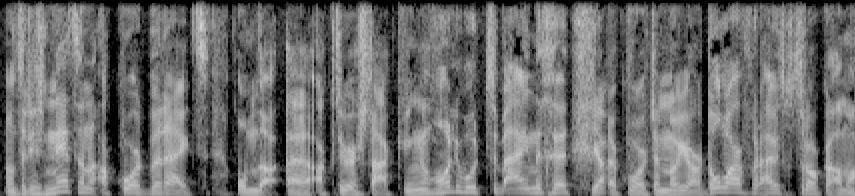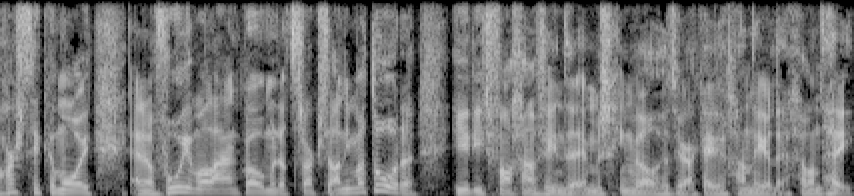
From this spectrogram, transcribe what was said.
Want er is net een akkoord bereikt om de uh, acteurstaking in Hollywood te beëindigen. Ja. Daar wordt een miljard dollar voor uitgetrokken. Allemaal hartstikke mooi. En dan voel je hem al aankomen dat straks de animatoren hier iets van gaan vinden. En misschien wel het werk even gaan neerleggen. Want hey,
